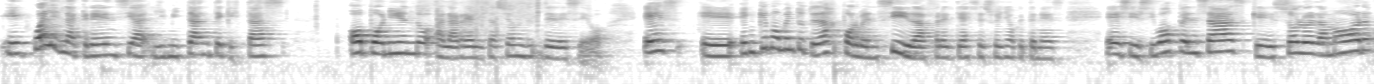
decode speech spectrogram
eh, cuál es la creencia limitante que estás oponiendo a la realización de, deseo. Es en qué momento te das por vencida frente a ese sueño que tenés. Es decir, si vos pensás que solo el amor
